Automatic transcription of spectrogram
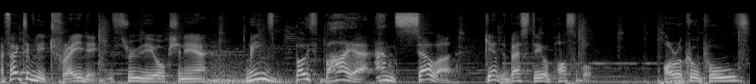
Effectively trading through the auctioneer means both buyer and seller get the best deal possible. Oracle pools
